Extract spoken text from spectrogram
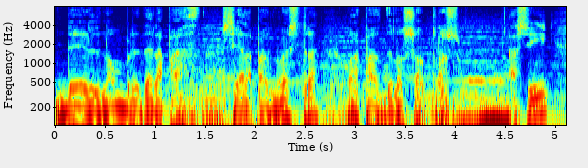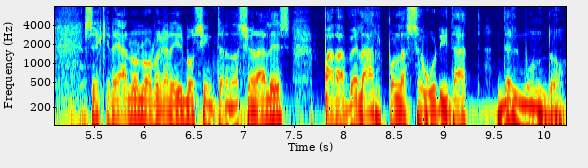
del nombre de la paz, sea la paz nuestra o la paz de los otros. Así, se crearon organismos internacionales para velar por la seguridad del mundo.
